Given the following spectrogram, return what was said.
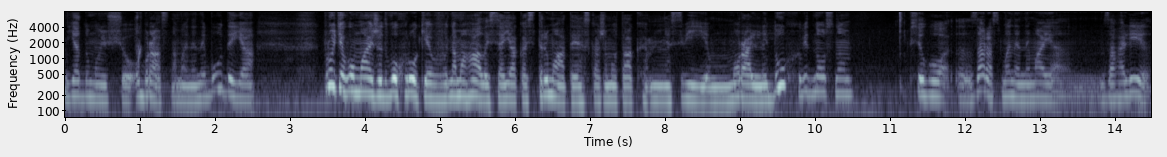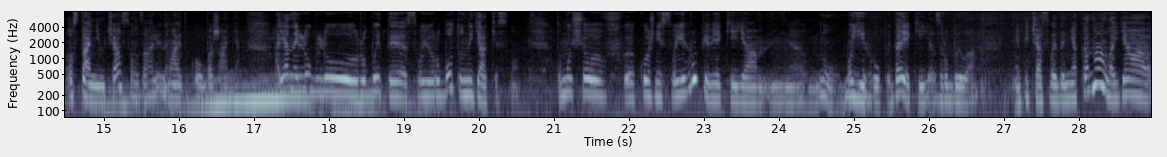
я думаю, що образ на мене не буде. Я протягом майже двох років намагалися якось тримати, скажімо так, свій моральний дух відносно всього. Е, Зараз в мене немає взагалі останнім часом взагалі немає такого бажання. А я не люблю робити свою роботу неякісно. Тому що в кожній своїй групі, в якій я ну, мої групи, да, які я зробила під час ведення канала, я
